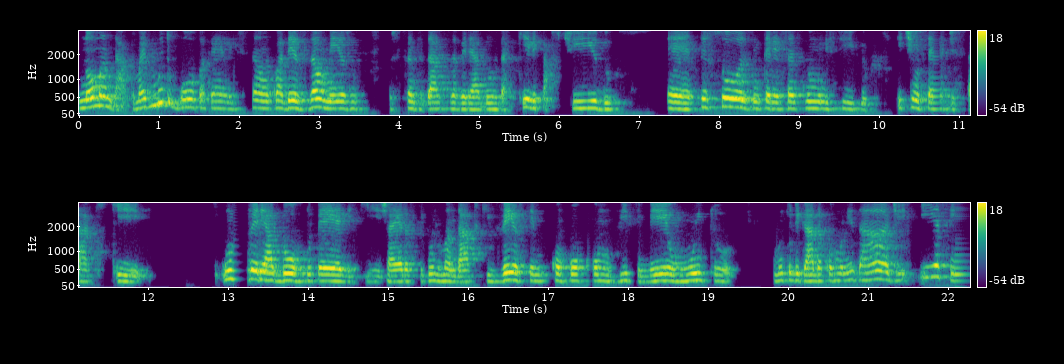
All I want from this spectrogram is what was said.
no mandato, mas muito boa para ganhar a eleição, com adesão mesmo dos candidatos a vereador daquele partido, é, pessoas interessantes no município que tinham certo destaque, que um vereador do PL, que já era segundo mandato, que veio a se compor como vice meu, muito, muito ligado à comunidade, e assim,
